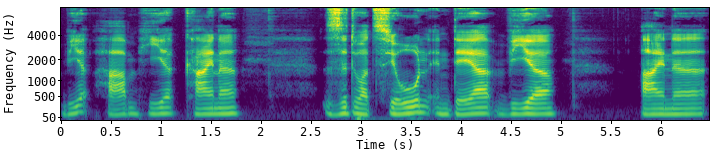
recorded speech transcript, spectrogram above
wir haben hier keine Situation, in der wir eine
